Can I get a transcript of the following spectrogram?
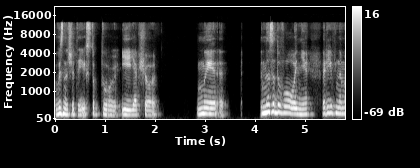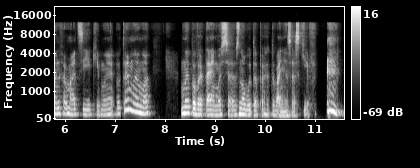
визначити їх структуру. І якщо ми не задоволені рівнем інформації, які ми отримуємо, ми повертаємося знову до приготування зразків.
